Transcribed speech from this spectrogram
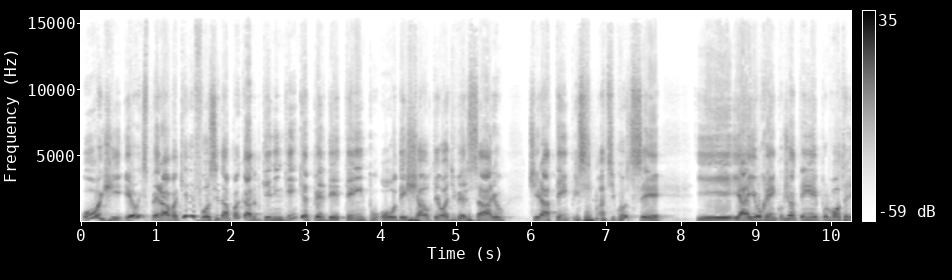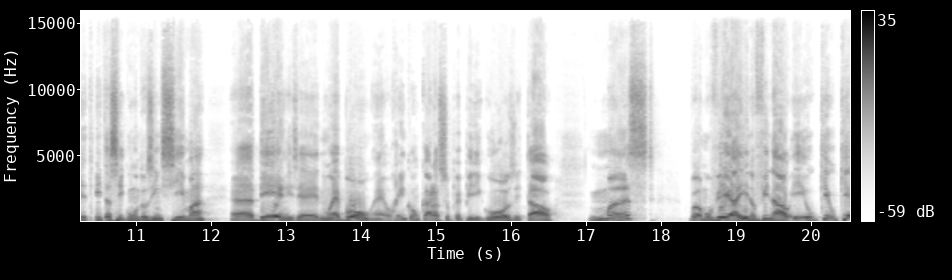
Hoje eu esperava que ele fosse dar pancada, porque ninguém quer perder tempo ou deixar o teu adversário tirar tempo em cima de você. E, e aí o Renko já tem aí por volta de 30 segundos em cima é, deles. É, não é bom. É, o Renko é um cara super perigoso e tal. Mas vamos ver aí no final. E o que, o que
